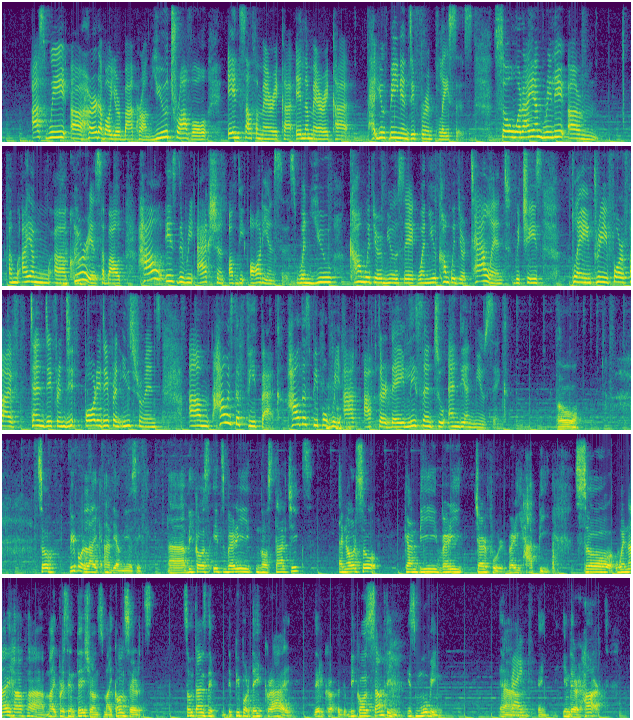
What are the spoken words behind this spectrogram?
as we uh, heard about your background, you travel in South America, in America, you've been in different places. So, what I am really um, um, I am uh, curious about how is the reaction of the audiences when you come with your music, when you come with your talent, which is playing three, four, five, ten different, 40 different instruments. Um, how is the feedback? How does people react after they listen to Andean music? Oh, so people like Andean music uh, because it's very nostalgic and also can be very cheerful, very happy. So when I have uh, my presentations, my concerts, sometimes the, the people they cry because something is moving um, Right. in, in their heart.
